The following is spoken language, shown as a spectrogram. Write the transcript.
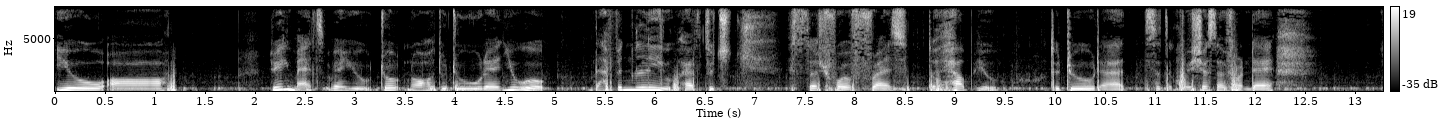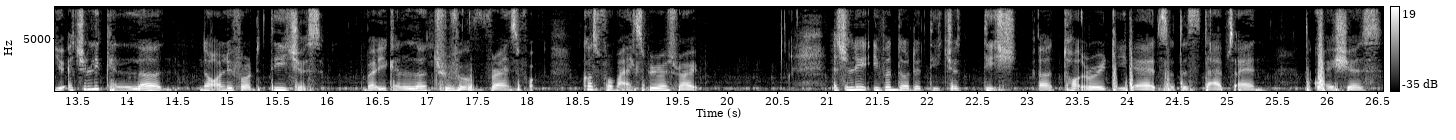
you are doing maths when you don't know how to do then you will definitely have to search for your friends to help you to do that certain questions and from there. You actually can learn not only from the teachers but you can learn through your friends for because from my experience right actually even though the teacher teach uh, taught already that certain steps and the questions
